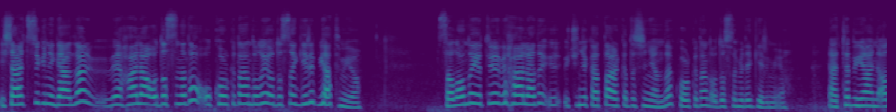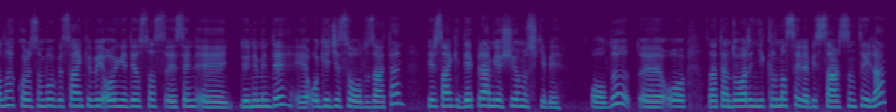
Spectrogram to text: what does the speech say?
İşte ertesi günü geldiler ve hala odasına da o korkudan dolayı odasına girip yatmıyor. Salonda yatıyor ve hala da üçüncü katta arkadaşın yanında korkudan odasına bile girmiyor. Yani tabii yani Allah korusun bu bir sanki bir 17 Ağustos e, senin e, döneminde e, o gecesi oldu zaten. Bir sanki deprem yaşıyormuş gibi oldu. O zaten duvarın yıkılmasıyla bir sarsıntıyla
